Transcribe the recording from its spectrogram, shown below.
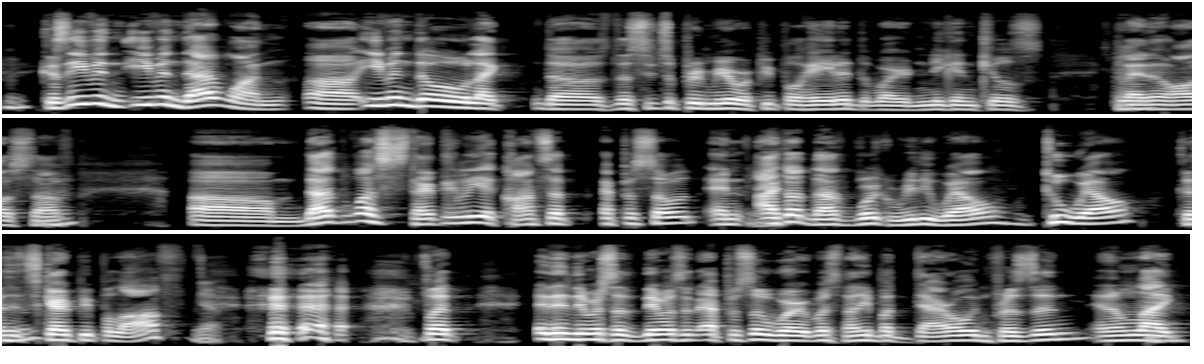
because even even that one, uh, even though like the the season premiere where people hated where Negan kills Glenn and all that stuff, um, that was technically a concept episode, and I thought that worked really well, too well, because it scared people off. Yeah. but and then there was a there was an episode where it was nothing but Daryl in prison, and I'm like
